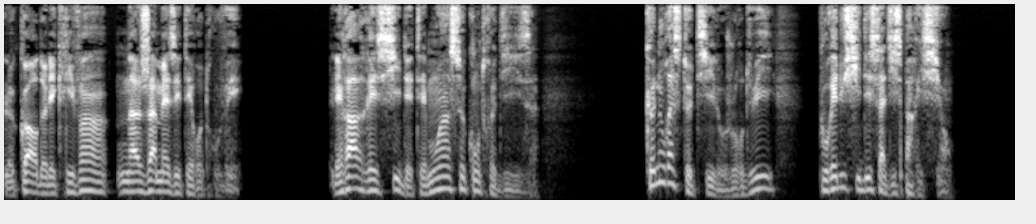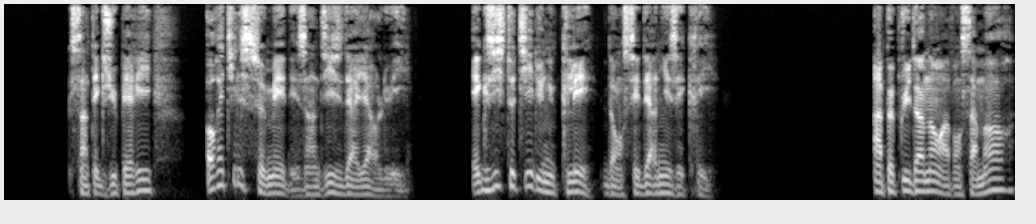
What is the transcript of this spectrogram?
Le corps de l'écrivain n'a jamais été retrouvé. Les rares récits des témoins se contredisent. Que nous reste-t-il aujourd'hui pour élucider sa disparition? Saint-Exupéry aurait-il semé des indices derrière lui? Existe-t-il une clé dans ses derniers écrits? Un peu plus d'un an avant sa mort,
